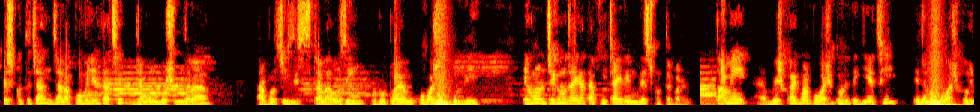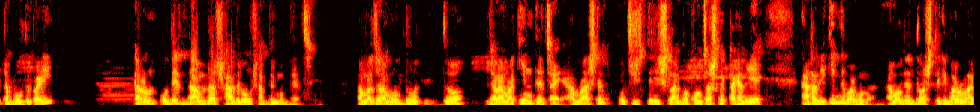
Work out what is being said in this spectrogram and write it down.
ইনভেস্ট করতে চান, যারা প্রমিনেন্ট আছে, যেমন বসুন্ধরা, তারপর হচ্ছে ইস্টার্ন হাউজিং রূপায়ণ প্রবাসী পল্লী এগুলোর যে কোনো জায়গাতে আপনি চাইলে ইনভেস্ট করতে পারেন। তো আমি বেশ কয়েকবার প্রবাসী পল্লীতে গিয়েছি এই জন্য প্রবাসী পল্লীটা বলতে পারি, কারণ ওদের দামটা স্বাদ এবং সাধ্যের মধ্যে আছে। আমরা যারা মধ্যবিত্ত যারা আমরা কিনতে চাই, আমরা আসলে পঁচিশ, তিরিশ লাখ বা পঞ্চাশ লাখ টাকা দিয়ে কাঠা দিয়ে কিনতে পারব না। আমাদের দশ থেকে বারো লাখ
